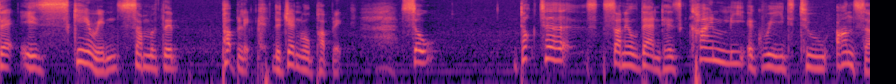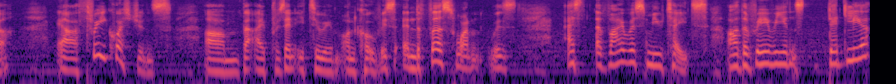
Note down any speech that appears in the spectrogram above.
that is scaring some of the public, the general public. So, Dr. Suneel Dhand has kindly agreed to answer uh, three questions um, that I presented to him on COVID. And the first one was As a virus mutates, are the variants deadlier,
